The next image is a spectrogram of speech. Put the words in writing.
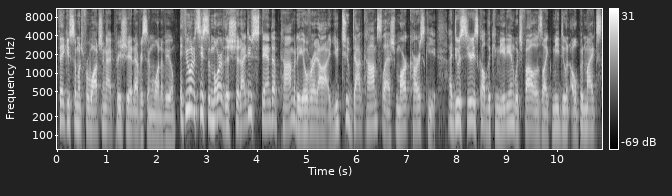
thank you so much for watching. I appreciate every single one of you. If you want to see some more of this shit, I do stand-up comedy over at uh, youtube.com slash Mark Carsky. I do a series called The Comedian, which follows like me doing open mics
